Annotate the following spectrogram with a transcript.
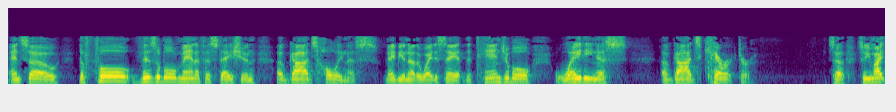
And so, the full visible manifestation of God's holiness. Maybe another way to say it, the tangible weightiness of God's character. So, so you might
